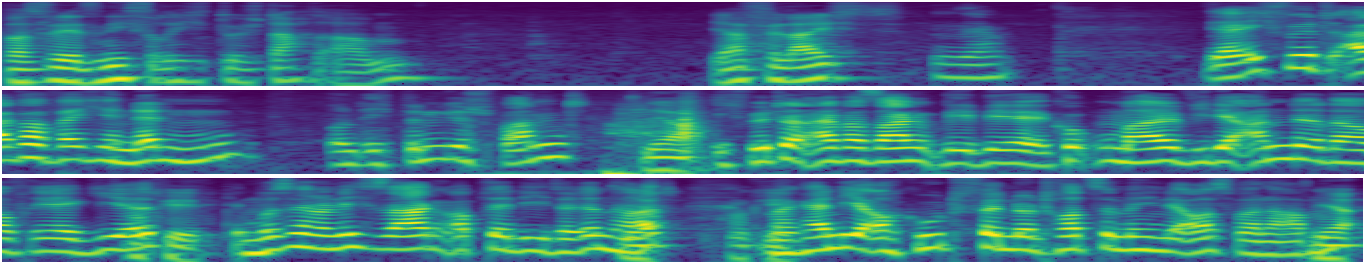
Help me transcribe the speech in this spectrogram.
was wir jetzt nicht so richtig durchdacht haben. Ja, vielleicht. Ja. Ja, ich würde einfach welche nennen und ich bin gespannt. Ja. Ich würde dann einfach sagen, wir, wir, gucken mal, wie der andere darauf reagiert. Okay. Der muss ja noch nicht sagen, ob der die drin hat. Ja, okay. Man kann die auch gut finden und trotzdem nicht in der Auswahl haben. Ja.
